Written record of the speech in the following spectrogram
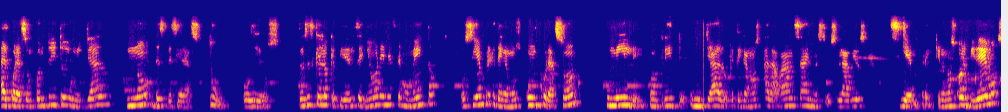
Al corazón contrito y humillado, no despreciarás tú, oh Dios. Entonces, ¿qué es lo que pide el Señor en este momento? O siempre que tengamos un corazón humilde, contrito, humillado, que tengamos alabanza en nuestros labios siempre, que no nos olvidemos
